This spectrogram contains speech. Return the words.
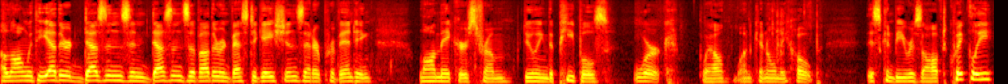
along with the other dozens and dozens of other investigations that are preventing lawmakers from doing the people's work. Well, one can only hope this can be resolved quickly.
